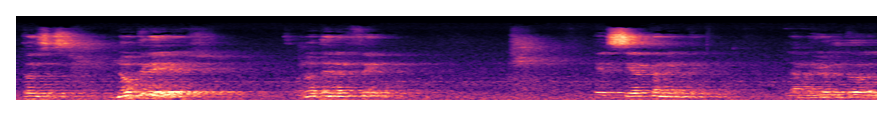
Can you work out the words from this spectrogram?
Entonces, no creer o no tener fe es ciertamente la mayor de todas las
